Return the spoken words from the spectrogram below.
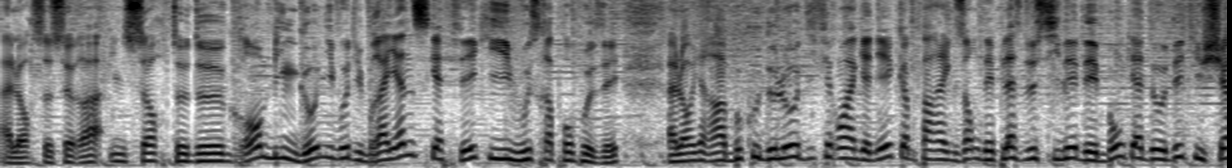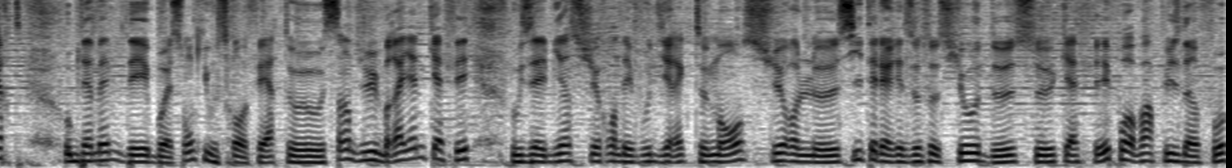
Alors ce sera une sorte de grand bingo au niveau du Brian's Café qui vous sera proposé. Alors il y aura beaucoup de lots différents à gagner comme par exemple des places de ciné, des bons cadeaux, des t-shirts ou bien même des boissons qui vous seront offertes au sein du Brian Café. Vous avez bien sûr rendez-vous directement sur le site et les réseaux sociaux de ce café pour avoir plus d'infos.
